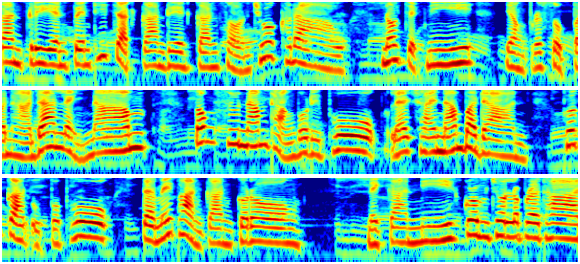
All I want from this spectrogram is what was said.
การเรียนเป็นที่จัดการเรียนการสอนชั่วคราว นอกจากนี้ยังประสบปัญหาด้านแหล่งน้ำต้องซื้อน้ำถังบริโภค และใช้น้ำบาดาล เพื่อการอุปโภค แต่ไม่ผ่านการกรอง ในการนี้กรมชลประทาน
